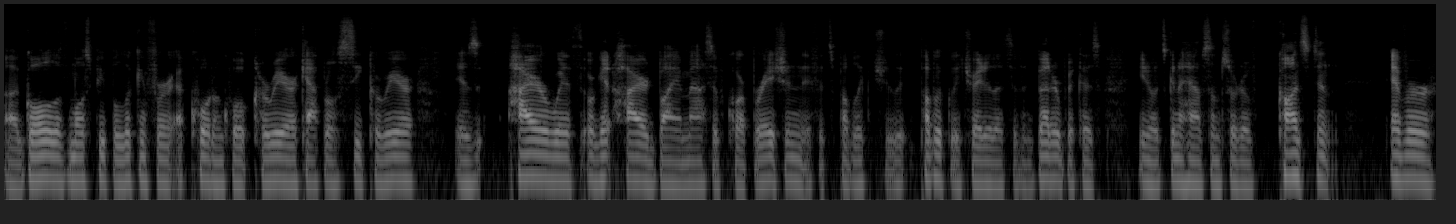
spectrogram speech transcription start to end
uh, goal of most people looking for a quote unquote career, capital C career, is hire with or get hired by a massive corporation. If it's public publicly traded, that's even better because you know it's going to have some sort of constant, ever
